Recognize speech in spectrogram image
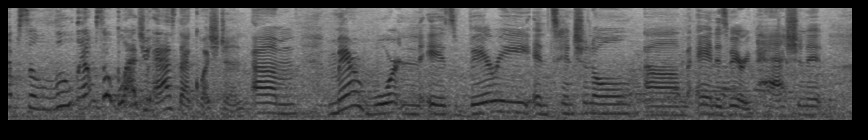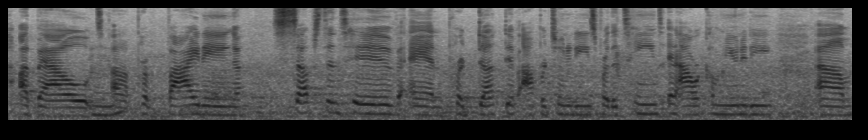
Absolutely. I'm so glad you asked that question. Um, Mayor Wharton is very intentional um, and is very passionate about uh, providing substantive and productive opportunities for the teens in our community. Um,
